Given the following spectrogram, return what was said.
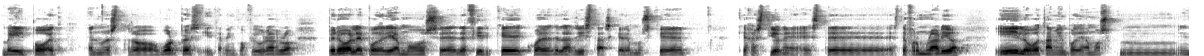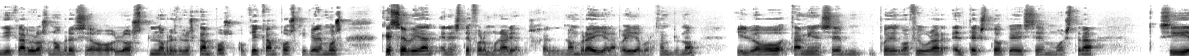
MailPoet en nuestro WordPress y también configurarlo, pero le podríamos eh, decir que, cuáles de las listas queremos que, que gestione este, este formulario y luego también podríamos mm, indicar los nombres o los nombres de los campos o qué campos que queremos que se vean en este formulario, pues el nombre y el apellido, por ejemplo, ¿no? Y luego también se puede configurar el texto que se muestra si,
